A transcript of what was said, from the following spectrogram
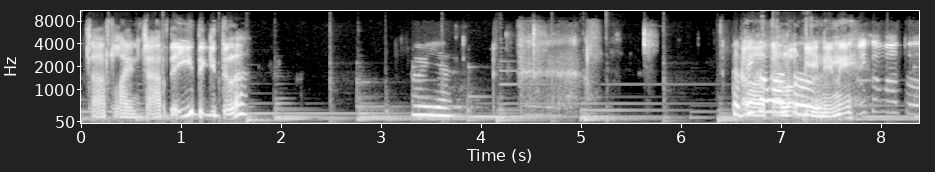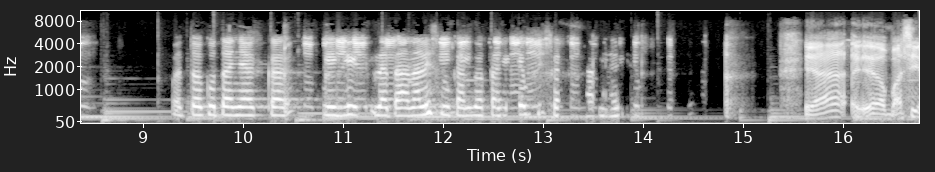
chart, line chart, ya gitu-gitulah. Oh iya. Tapi kok kalau waktu, di ini nih, Tapi waktu aku tanya ke Gigi tanya data analis bukan kota data Gigi analis bukan analis. ya, ya pasti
